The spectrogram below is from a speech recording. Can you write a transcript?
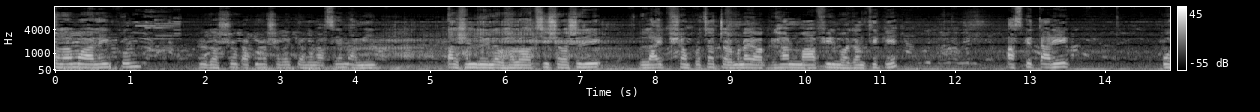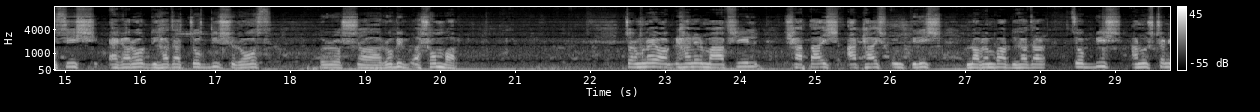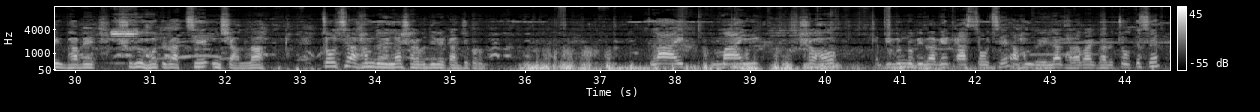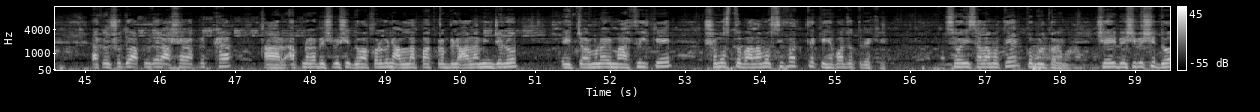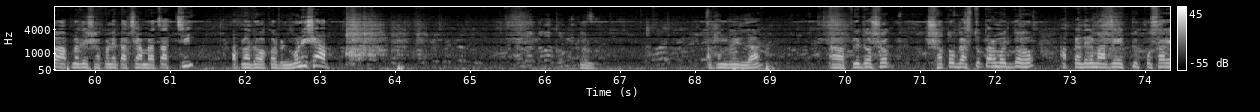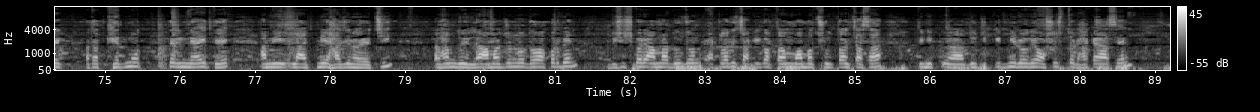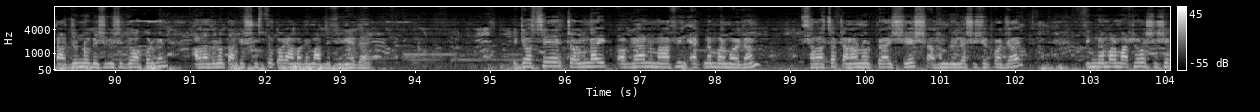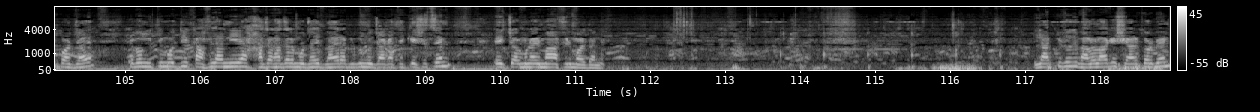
আসসালামু আলাইকুম। প্রিয় দর্শক, আপনারা সবাই কেমন আছেন? আমি আলহামদুলিল্লাহ ভালো আছি। সরাসরি লাইভ সম্প্রচার চরমনায় অগ্রহায়ণ মাহফিল ময়দান থেকে। আজকের তারিখ পঁচিশ এগারো দুই হাজার চব্বিশ রোজ রবি সোমবার। চরমনায় অগ্রহায়ণের মাহফিল সাতাইশ, আঠাইশ, উনত্রিশ নভেম্বর দুই হাজার চব্বিশ আনুষ্ঠানিকভাবে শুরু হতে যাচ্ছে, ইনশাআল্লাহ। চলছে, আলহামদুলিল্লাহ সর্বদিকের কার্যক্রম। লাইট, মাইক সহ বিভিন্ন বিভাগের কাজ চলছে, আলহামদুলিল্লাহ, ধারাবাহিকভাবে চলতেছে। এখন শুধু আপনাদের আশার অপেক্ষা, আর আপনারা বেশি বেশি দোয়া করবেন, আল্লাহ পাক রব্বিল আলামিন যেন এই চরমনায় মাহফিলকে সমস্ত বালা মুসিফত থেকে হেফাজত রেখে সহি সালামতে কবুল করেন। সেই বেশি বেশি দোয়া আপনাদের সকলের কাছে আমরা চাচ্ছি। আপনারা দোয়া করবেন। মনীষা! হুম। আলহামদুলিল্লাহ। প্রিয় দর্শক শত ব্যস্ততার মধ্যেও আপনাদের মাঝে একটু প্রসারে, অর্থাৎ খেদমতের ন্যায়তে আমি লাইভ নিয়ে হাজির হয়েছি। আলহামদুলিল্লাহ, আমার জন্য দোয়া করবেন। বিশেষ করে আমরা দুজন একলাগে চাকরি করতাম মোহাম্মদ সুলতান চাষা তিনি দুইটি কিডনি রোগে অসুস্থ ঢাকায় আছেন। তার জন্য বেশি বেশি দোয়া করবেন। আল্লাহ যেন তাকে সুস্থ করে আমাদের মাঝে ফিরিয়ে দেয়। এটা হচ্ছে চরমনাই অগ্রহায়ণ মাহফিল এক নম্বর ময়দান। সালাচা টানানোর প্রায় শেষ, আলহামদুলিল্লাহ শেষের পর্যায়ে। তিন নম্বর মাঠেও শেষের পর্যায়ে। এবং ইতিমধ্যে কাফিলা নিয়ে হাজার হাজার মুজাহিদ ভাইয়েরা বিভিন্ন জায়গা থেকে এসেছেন এই চরমনাই মাহফিল ময়দানে। লাইভটি যদি ভালো লাগে শেয়ার করবেন।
